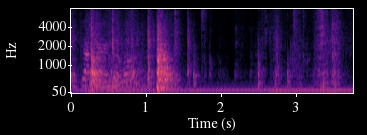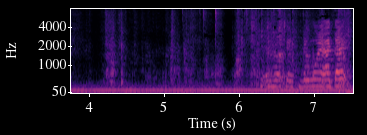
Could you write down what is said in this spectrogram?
I got it. Come up. Okay, don't worry, I got it.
